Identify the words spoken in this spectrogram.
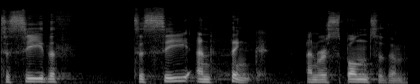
to see, the, to see and think and respond to them.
